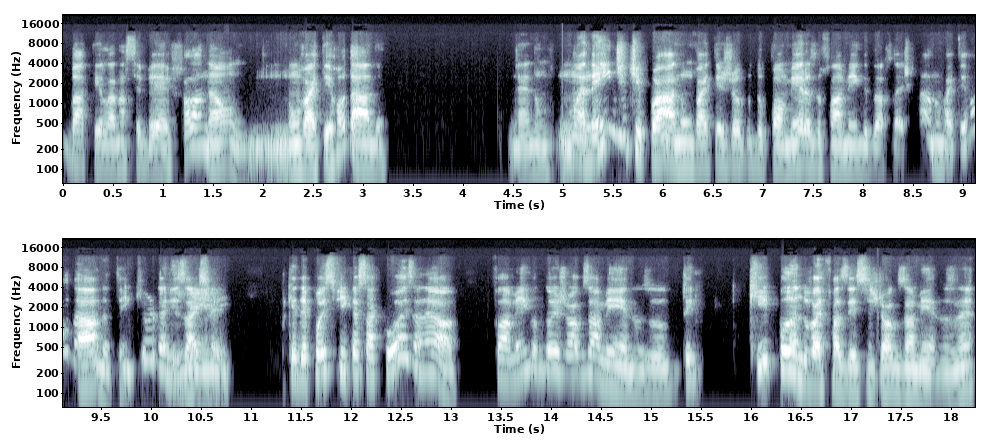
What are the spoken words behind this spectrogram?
bater lá na CBF e falar: não, não vai ter rodada. Né? Não, não é nem de tipo, ah, não vai ter jogo do Palmeiras, do Flamengo e do Atlético. Não, não vai ter rodada, tem que organizar Sim. isso aí. Porque depois fica essa coisa, né? Ó, Flamengo, dois jogos a menos. Tem, que quando vai fazer esses jogos a menos, né?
